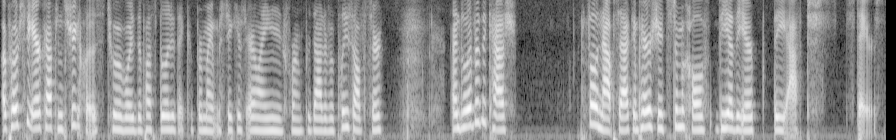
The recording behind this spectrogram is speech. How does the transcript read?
approached the aircraft in street clothes to avoid the possibility that Cooper might mistake his airline uniform for that of a police officer, and delivered the cash, full knapsack, and parachutes to McCall via the air the aft stairs.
